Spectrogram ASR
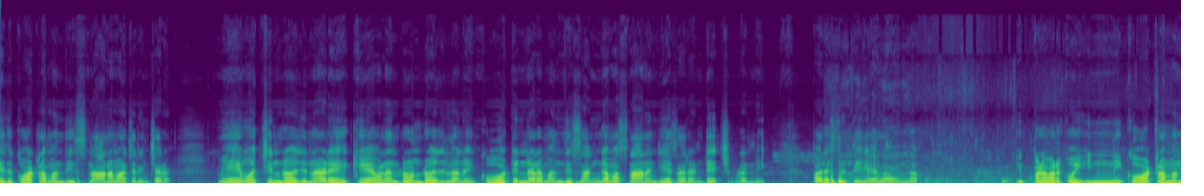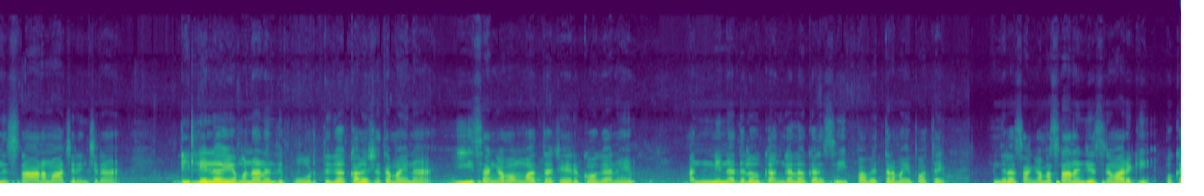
ఐదు కోట్ల మంది స్నానమాచరించారు మేము వచ్చిన రోజు నాడే కేవలం రెండు రోజుల్లోనే కోటిన్నర మంది సంగమ స్నానం చేశారంటే చూడండి పరిస్థితి ఎలా ఉందో. ఇప్పటివరకు ఇన్ని కోట్ల మంది స్నానం ఆచరించిన ఢిల్లీలో యమునా నది పూర్తిగా కలుషితమైన ఈ సంగమం వద్ద చేరుకోగానే అన్ని నదులు గంగలో కలిసి పవిత్రమైపోతాయి. ఇందులో సంగమ స్నానం చేసిన వారికి ఒక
